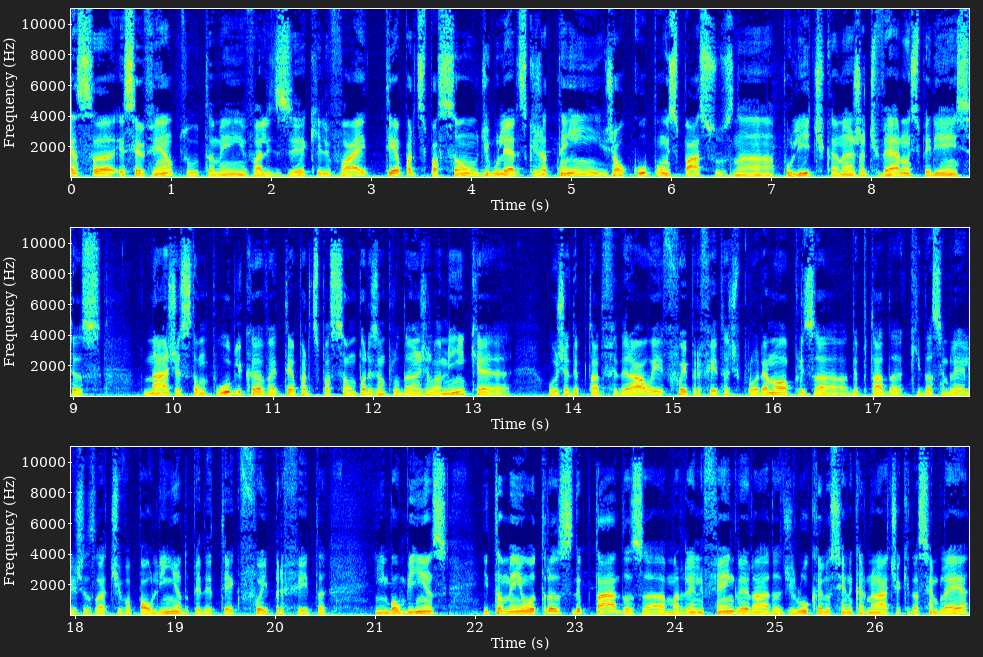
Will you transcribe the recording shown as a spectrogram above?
essa, esse evento também vale dizer que ele vai ter a participação de mulheres que já têm, já ocupam espaços na política, né? Já tiveram experiências na gestão pública. Vai ter a participação, por exemplo, da Angela Min, que é hoje é deputada federal e foi prefeita de Florianópolis, a deputada aqui da Assembleia Legislativa Paulinha do PDT, que foi prefeita em Bombinhas e também outras deputadas, a Marlene Fengler, a Ada de Luca e a Luciane Carminati, aqui da Assembleia,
